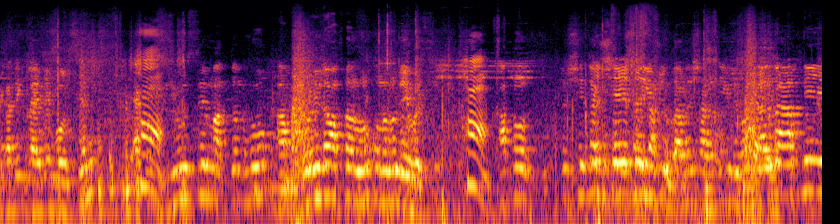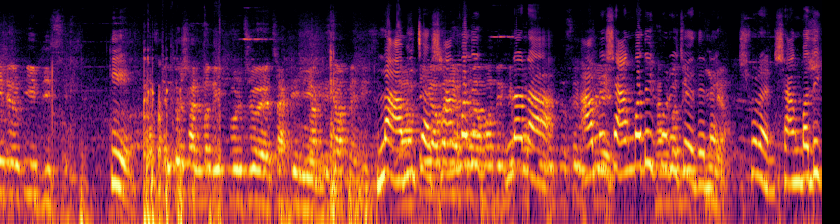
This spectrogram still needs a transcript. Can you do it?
একাধিক লাইভে বলছেন। হ্যাঁ। ভিউজ এর মাধ্যমে হোক আপনি আপনার অনুরোধে হয়েছে হ্যাঁ। আপনার সেটা শেষ সে আপনি শান্তি সাংবাদিক তাহলে আপনি এটা দিচ্ছেন। কি। না আমি সাংবাদিক না না আমি সাংবাদিক পরিচয় দিই নাই। শুনেন সাংবাদিক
